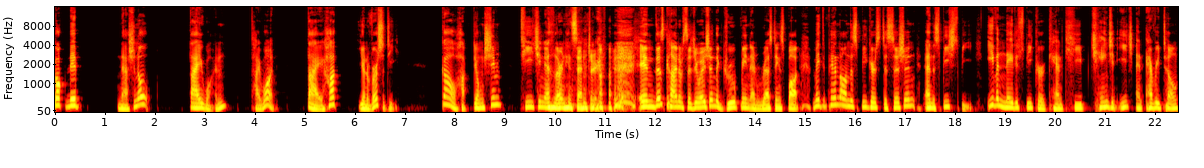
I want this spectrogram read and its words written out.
Gokdip National Taiwan Taiwan Daihak University Gaohak Dongshim Teaching and Learning Center. In this kind of situation, the grouping and resting spot may depend on the speaker's decision and the speech speed. Even native speaker can keep changing each and every tone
